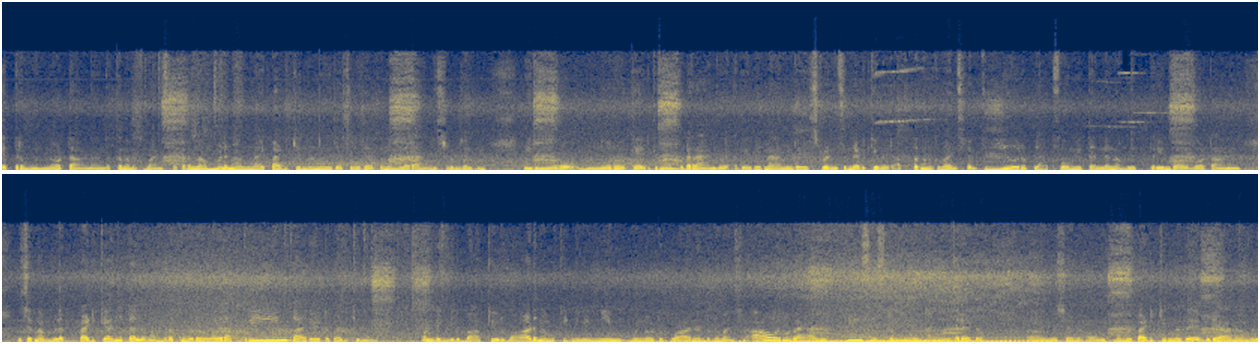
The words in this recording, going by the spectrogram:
എത്ര മുന്നോട്ടാണ് എന്നൊക്കെ നമുക്ക് മനസ്സിലാക്കണം നമ്മൾ നന്നായി പഠിക്കുന്നുണ്ടെന്ന് വിചാരിച്ചാൽ ചിലപ്പോൾ നമ്മൾ റാങ്ക് ലിസ്റ്റ് ഇടുമ്പോൾ ചിലപ്പം ഇരുന്നൂറോ മുന്നൂറോ ഒക്കെ ആയിരിക്കും നമ്മുടെ റാങ്ക് അതായത് മാമിന്റെ സ്റ്റുഡൻസിന്റെ ഇടയ്ക്ക് വരും. അപ്പോൾ നമുക്ക് മനസ്സിലാവും. ഈ ഒരു പ്ലാറ്റ്ഫോമിൽ തന്നെ നമ്മൾ ഇത്രയും പുറകോട്ടാണ്. എന്ന് വെച്ചാൽ നമ്മൾ പഠിക്കാഞ്ഞിട്ടല്ല നമ്മുടെ കൂടെ ഉള്ളവർ അത്രയും കാര്യമായിട്ട് പഠിക്കുന്നുണ്ട്. ഉണ്ടെങ്കിൽ ബാക്കി ഒരുപാട് നമുക്ക് ഇങ്ങനെ ഇനിയും മുന്നോട്ട് പോകാനുണ്ടെന്ന് മനസ്സിലാവും. ആ ഒരു റാങ്കിങ് സിസ്റ്റം വെച്ചാൽ നമ്മൾ പഠിക്കുന്നത് എവിടെയാണ് നമ്മൾ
